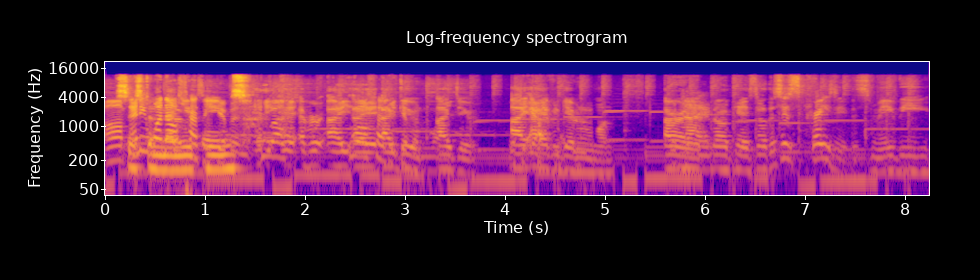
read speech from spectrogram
um, System anyone else menu hasn't themes. given? I, Who else? ever, I, who else I, I do. I do. I, I haven't given one. All right. Nice. Okay. So this is crazy. This may be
